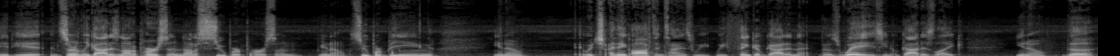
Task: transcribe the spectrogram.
It is, and certainly God is not a person, not a super person, you know, super being, you know, which I think oftentimes we, we think of God in that, those ways. You know, God is like, you know, the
